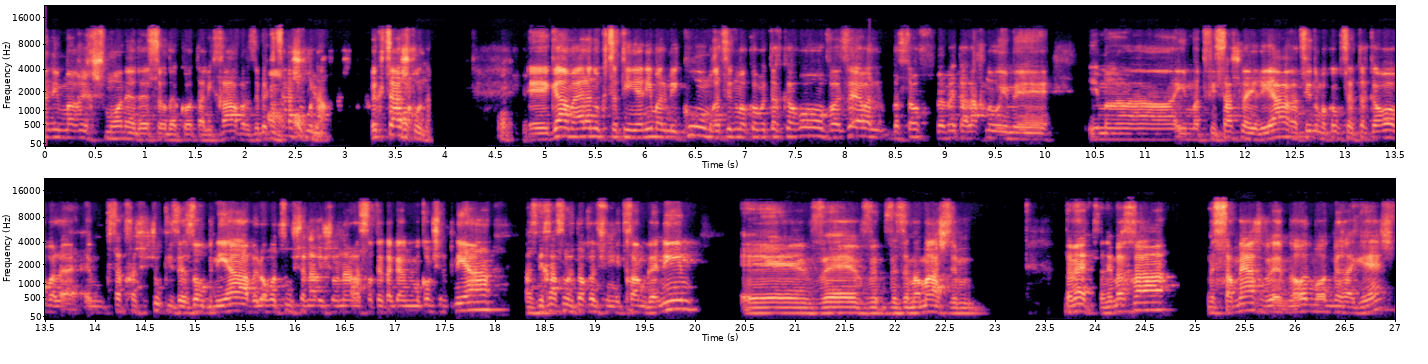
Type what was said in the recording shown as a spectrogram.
אני מעריך שמונה עד עשר דקות הליכה, אבל זה בקצה. השכונה. בקצה אוקיי. השכונה. אוקיי. אה, גם היה לנו קצת עניינים על מיקום, רצינו מקום יותר קרוב וזה, אבל בסוף באמת הלכנו עם, אה, עם, ה, עם התפיסה של העירייה, רצינו מקום קצת יותר קרוב, אבל הם קצת חששו כי זה אזור בנייה, ולא רצו שנה ראשונה לעשות את הגן במקום של בנייה, אז נכנסנו לתוך איזשהו מתחם גנים, אה, ו, ו, וזה ממש, זה באמת, אני אומר לך, משמח ומאוד מאוד מרגש,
